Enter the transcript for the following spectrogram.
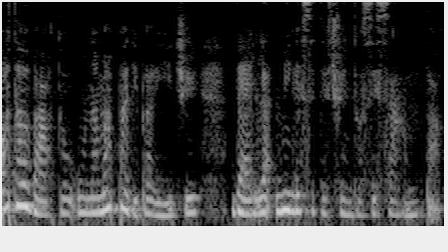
ho trovato una mappa di Parigi del 1760.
